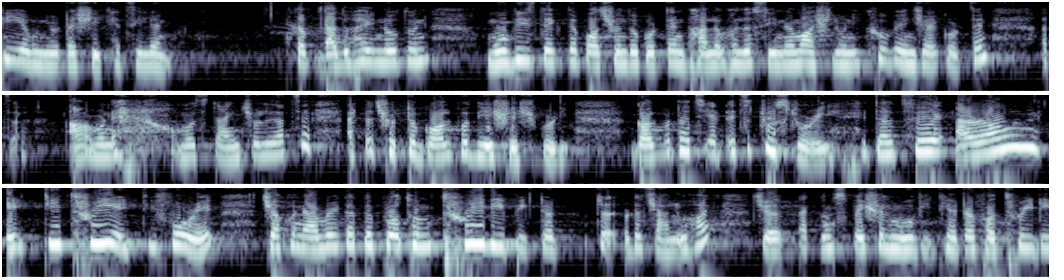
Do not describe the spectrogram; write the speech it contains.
দিয়ে উনি ওটা শিখেছিলেন। দাদুভাই নতুন মুভিজ দেখতে পছন্দ করতেন, ভালো ভালো সিনেমা আসলে উনি খুব এনজয় করতেন। আচ্ছা আমার মনে অলমোস্ট টাইম চলে যাচ্ছে, একটা ছোট্ট গল্প দিয়ে শেষ করি। গল্পটা হচ্ছে ইটস এ ট্রু স্টোরি এটা হচ্ছে অ্যারাউন্ড এইটটি থ্রি এইটটি ফোরে যখন আমেরিকাতে প্রথম থ্রি ডি পিকচার ওটা চালু হয়, যে একদম special movie theatre for three D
